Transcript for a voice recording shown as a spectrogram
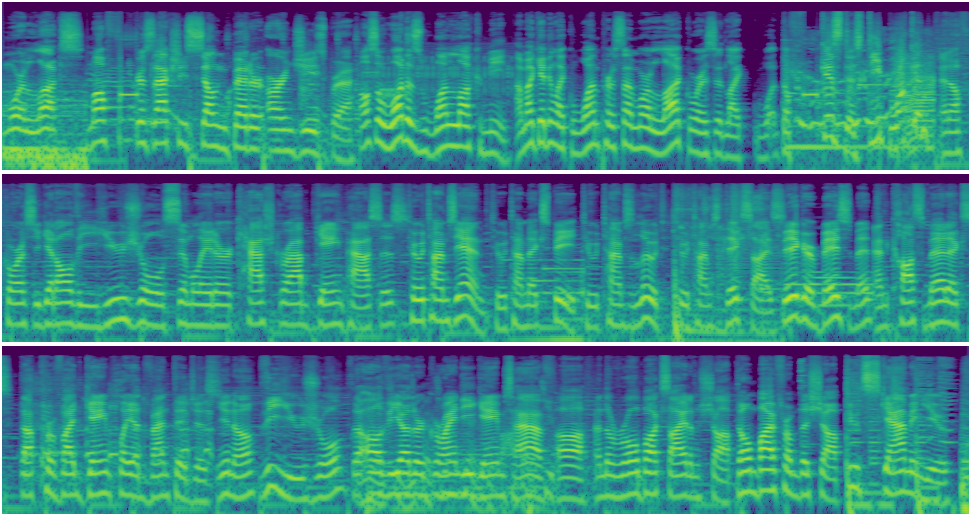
more lucks. Motherfuckers actually selling better RNGs, bruh. Also, what does one luck mean? Am I getting like 1% more luck or is it like, what the f is this, deep lucking? And of course, you get all the usual simulator cash grab game passes. 2 times yen, 2 times XP, 2 times loot, 2 times dick size, bigger basement, and cosmetics that provide gameplay advantages. You know, the usual that all the other grindy games have. Uh, and the Robux item shop. Don't buy from the shop. Dude's scamming you.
